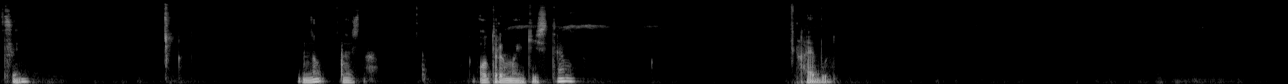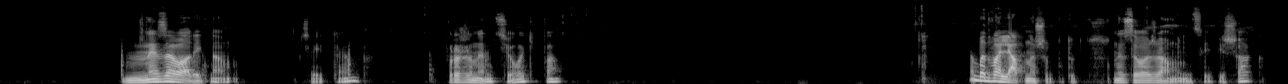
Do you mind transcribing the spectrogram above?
Це. Ну, не знаю. Отримаю якийсь темп. Хай буде. Не завадить нам цей темп. Проженемо цього, типа. Або два ляпну, щоб тут не заважав мені цей пішак.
